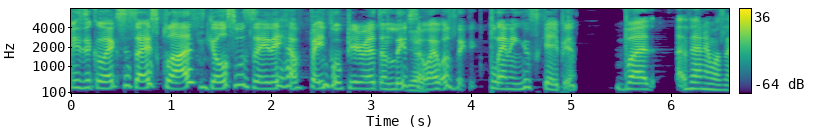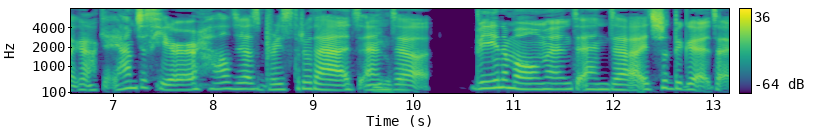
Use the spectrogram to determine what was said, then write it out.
physical exercise class. Girls would say they have painful period and leave. So I was like planning escaping. But then I was like, okay, I'm just here. I'll just breeze through that and uh, be in a moment, and uh, it should be good. I,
